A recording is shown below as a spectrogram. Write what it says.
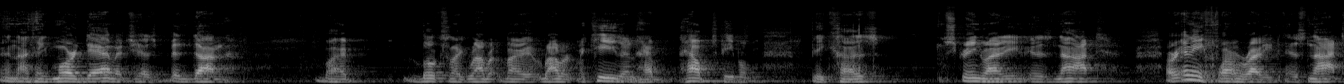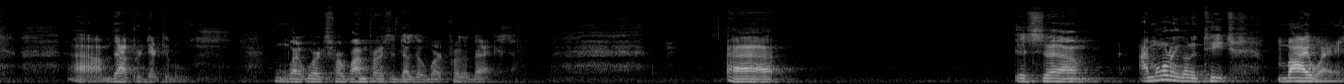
And I think more damage has been done by books like Robert, by Robert McKee than have helped people because screenwriting is not, or any form of writing is not um, that predictable. What works for one person doesn't work for the next. Uh, it's, um, I'm only going to teach my way.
